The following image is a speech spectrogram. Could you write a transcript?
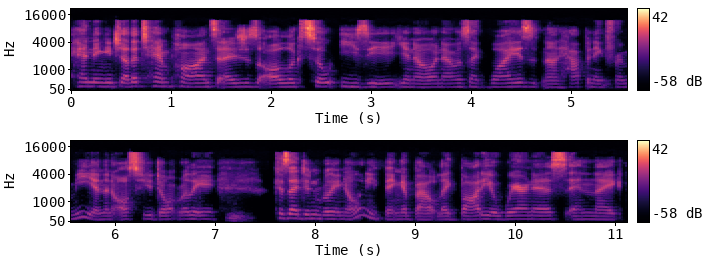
handing each other tampons and it just all looked so easy you know? And i was like why is it not happening for me? And then also you don't really mm because I didn't really know anything about like body awareness and like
